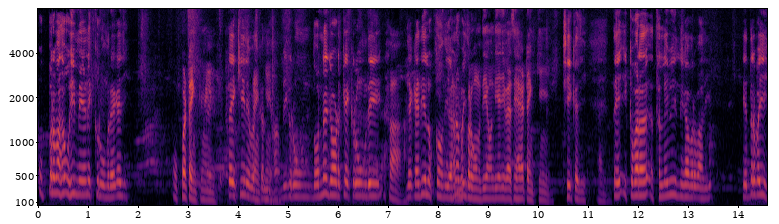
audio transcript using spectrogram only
ਉੱਪਰ ਬਸ ਉਹੀ ਮੇਨ ਇੱਕ ਰੂਮ ਰਹਿ ਗਿਆ ਜੀ। ਉੱਪਰ ਟੈਂਕੀਆਂ ਹੀ। ਟੈਂਕੀ ਨੇ ਬਸ ਟੈਂਕੀ ਕੱਲੀ ਹਾਂ। ਵੀ ਇੱਕ ਰੂਮ ਦੋਨੇ ਜੋੜ ਕੇ ਇੱਕ ਰੂਮ ਦੀ ਹਾਂ। ਜੇ ਕਹਦੀ ਲੁੱਕ ਆਉਂਦੀ ਹੈ ਹਨਾ ਬਈ? ਕਰੋਮ ਦੀ ਆਉਂਦੀ ਹੈ ਜੀ ਵੈਸੇ ਹੈ ਟੈਂਕੀ। ਠੀਕ ਹੈ ਜੀ। ਹਾਂਜੀ। ਤੇ ਇੱਕ ਵਾਰ ਥੱਲੇ ਵੀ ਨਿਗਾਹ ਮਰਵਾ ਦਈਏ ਇੱਧਰ ਬਈ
